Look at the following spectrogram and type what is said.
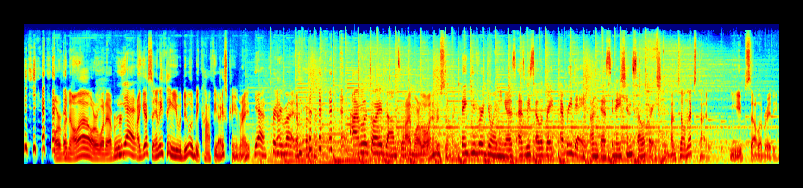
yes. Or vanilla or whatever. Yes. I guess anything you would do would be coffee ice cream, right? Yeah, pretty yeah. much. I'm Latoya Johnson. I'm Marlo Anderson. Thank you for joining us as we celebrate every day on Destination Celebration. Until next time, keep celebrating.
